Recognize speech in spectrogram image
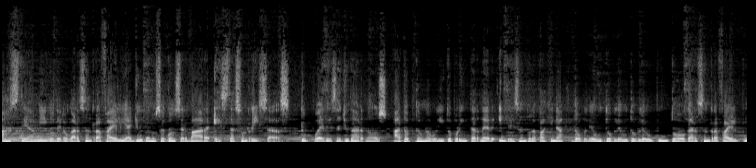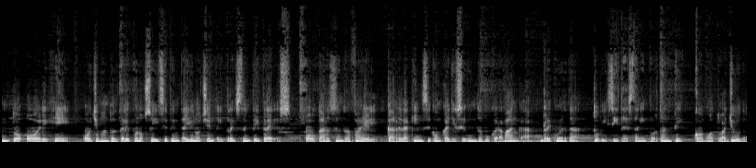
Hazte amigo del Hogar San Rafael y ayúdanos a conservar estas sonrisas. Tú puedes ayudarnos. Adopta un abuelito por internet ingresando a la página www.hogarsanrafael.org o llamando al teléfono 671-8333. Hogar San Rafael, carrera 15 con calle Segunda, Bucaramanga. Recuerda, tu visita es tan importante como tu ayuda.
